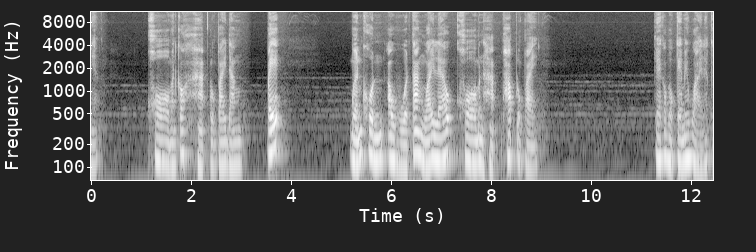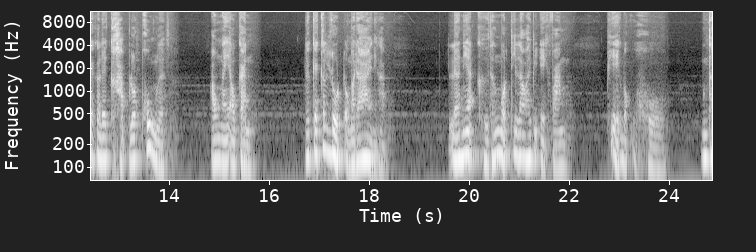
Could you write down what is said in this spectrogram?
เนี่ย คอมันก็หักลงไปดัง เป๊ะ เหมือนคนเอาหัวตั้งไว้แล้ว คอมันหักพับลงไป แกก็บอกแกไม่ไหวแล้วแกก็เลยขับรถพุ่งเลย เอาไงเอากัน แล้วแกก็หลุดออกมาได้นะครับ แล้วเนี่ยคือทั้งหมดที่เล่าให้พี่เอกฟัง พี่เอกบอกโอ้โห มึงท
